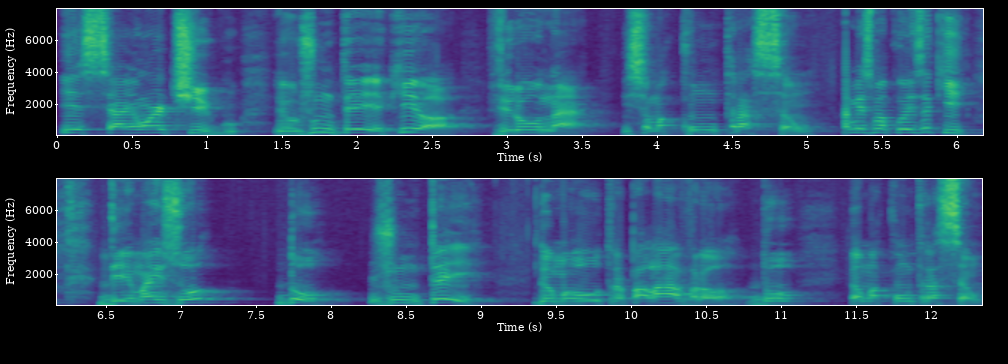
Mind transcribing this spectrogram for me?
e esse a é um artigo. Eu juntei aqui, ó, virou na. Isso é uma contração. A mesma coisa aqui. De mais o, do. Juntei, deu uma outra palavra, ó, do é uma contração.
